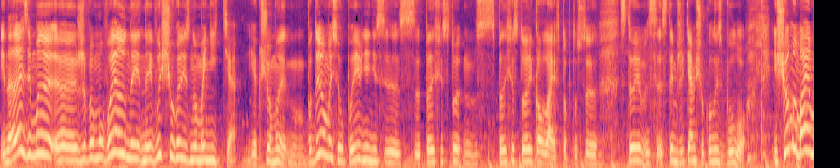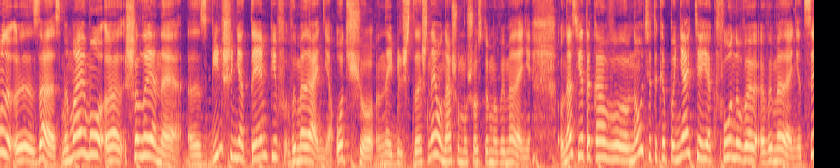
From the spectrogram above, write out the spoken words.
І наразі ми е, живемо в еру найвищого різноманіття. Якщо ми подивимося у порівнянні з, з, prehistorical life, тобто з, з, з тим життям, що колись було. І що ми маємо е, зараз? Ми маємо е, шалене е, збільшення темпів вимирання. От що найбільш страшне у нашому шостому вимиранні. У нас є така в науці таке поняття, як фонове вимирання. Це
